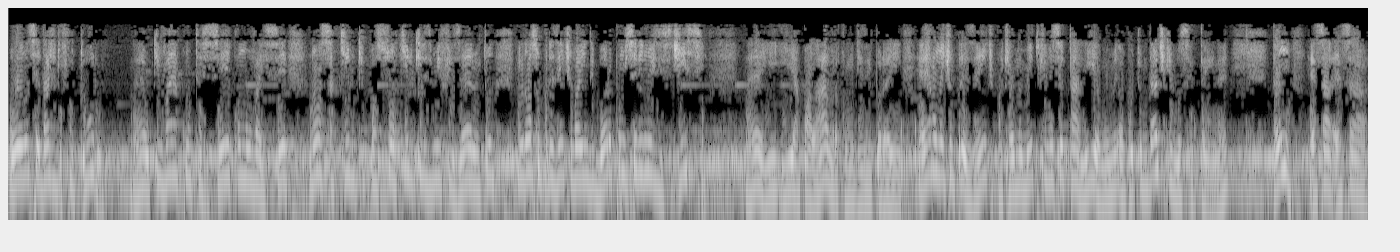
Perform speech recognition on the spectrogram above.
ou a ansiedade do futuro. Né? O que vai acontecer, como vai ser, nossa, aquilo que passou, aquilo que eles me fizeram e tudo. E o nosso presente vai indo embora como se ele não existisse. Né? E, e a palavra, como dizem por aí, é realmente um presente, porque é o momento que você está ali, é a oportunidade que você tem. Né? Então, essa, essa,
